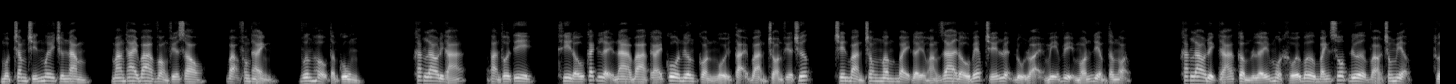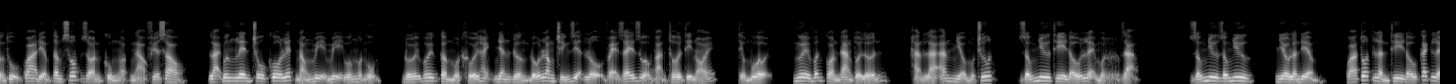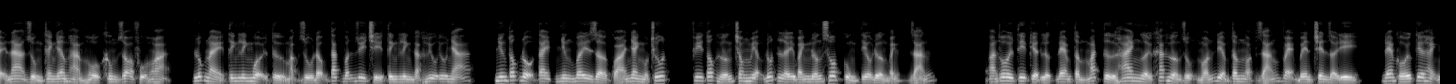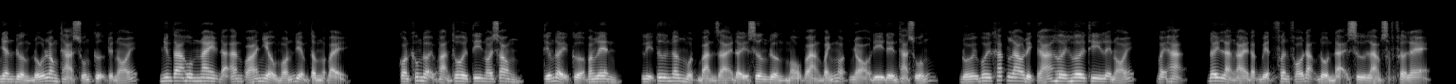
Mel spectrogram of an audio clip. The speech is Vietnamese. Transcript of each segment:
một trăm chín mươi chương năm, mang thai ba vòng phía sau, bạo phong thành, vương hậu tầm cung. Khắc lao địch cá bàn thôi ti, thi đấu cách lệ na ba cái cô nương còn ngồi tại bàn tròn phía trước, trên bàn trong mâm bảy đầy hoàng gia đầu bếp chế luyện đủ loại mỹ vị món điểm tâm ngọt. Khắc lao địch đá cầm lấy một khối bơ bánh xốp đưa vào trong miệng hưởng thụ qua điểm tâm xốp giòn cùng ngọt ngào phía sau, lại bưng lên chocolate lết nóng mị mị uống một ngụm, đối với cầm một khối hạnh nhân đường đỗ long chính diện lộ vẻ dãy rụa bạn thôi ti nói, tiểu muội, ngươi vẫn còn đang tuổi lớn, hẳn là ăn nhiều một chút, giống như thi đấu lệ một dạng. Giống như giống như, nhiều lần điểm quá tốt lần thi đấu cách lệ na dùng thanh âm hàm hồ không rõ phụ họa, lúc này tinh linh mội tử mặc dù động tác vẫn duy trì tinh linh đặc hữu ưu nhã, nhưng tốc độ tay nhưng bây giờ quá nhanh một chút, phi tốc hướng trong miệng đút lấy bánh nướng xốp cùng tiêu đường bánh rán. Bàn thôi ti kiệt lực đem tầm mắt từ hai người khác hưởng dụng món điểm tâm ngọt dáng vẻ bên trên rời đi, đem khối kia hạnh nhân đường đỗ long thả xuống cự tuyệt nói, nhưng ta hôm nay đã ăn quá nhiều món điểm tâm ngọt bảy. Còn không đợi bạn thôi ti nói xong, tiếng đẩy cửa vang lên, lị tư nâng một bàn giải đầy xương đường màu vàng bánh ngọt nhỏ đi đến thả xuống, đối với khắc lao địch đá hơi hơi thi lê nói vậy hạ, đây là ngài đặc biệt phân phó đặng đồn đại sư làm sập phơ lẹ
